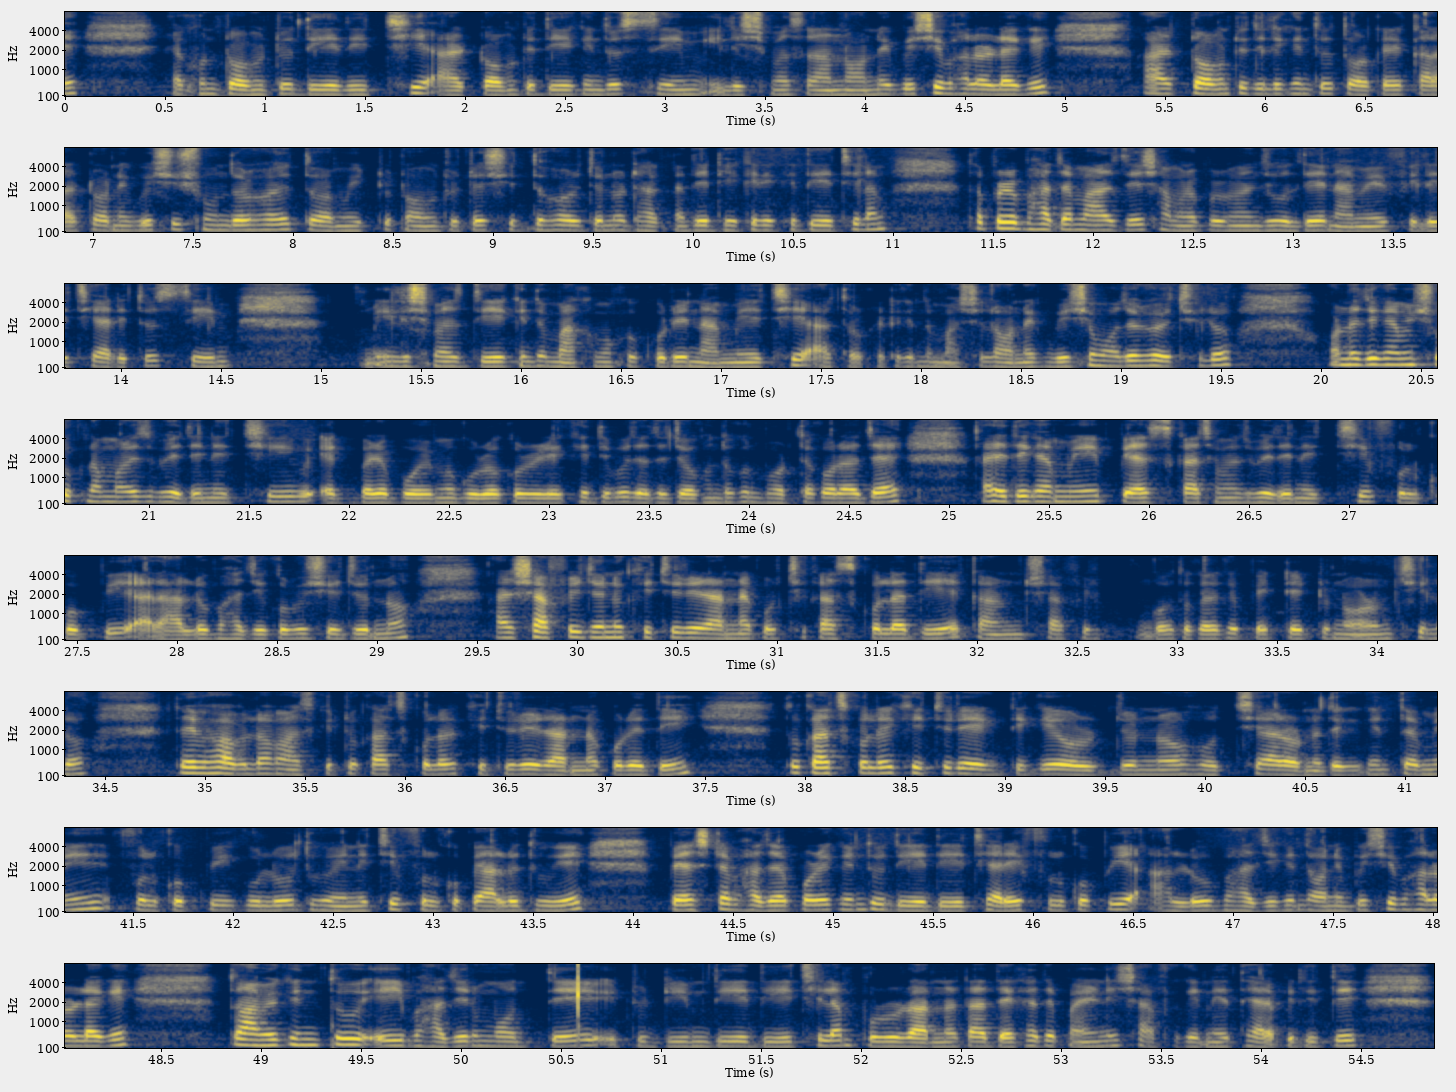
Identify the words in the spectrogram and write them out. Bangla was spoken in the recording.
এখন টমেটো দিয়ে দিচ্ছি। আর টমেটো দিয়ে কিন্তু সিম ইলিশ মাছ রান্না অনেক বেশি ভালো লাগে। আর টমেটো দিলে কিন্তু তরকারির কালারটা অনেক বেশি সুন্দর হয়। তো আমি একটু টমেটোটা সিদ্ধ হওয়ার জন্য ঢাকনা দিয়ে ঢেকে রেখে দিয়েছিলাম। তারপরে ভাজা মাছ দিয়ে সামান্য পরিমাণ ঝোল দিয়ে নামিয়ে ফেলেছি। আর তো সিম ইলিশ মাছ দিয়ে কিন্তু মাখামাখো করে নামিয়েছি আর তরকারিটা কিন্তু মশলা অনেক বেশি মজার হয়েছিল। অন্যদিকে আমি শুকনো মরিচ ভেজে নিচ্ছি, একবারে বয়মে গুঁড়ো করে রেখে দেবো যাতে যখন তখন ভর্তা করা যায়। আর এদিকে আমি পেঁয়াজ, কাঁচামরিচ ভেজে নিচ্ছি, ফুলকপি আর আলু ভাজি করব সেজন্য। আর সাফির জন্য খিচুড়ি রান্না করছি কাঁচকলা দিয়ে, কারণ সাফির গতকালকে পেটটা একটু নরম ছিল। তাই ভাবলাম আজকে একটু কাঁচকলার খিচুড়ি রান্না করে দিই। তো কাঁচকলার খিচুড়ি একদিকে ওর জন্য হচ্ছে আর অন্যদিকে কিন্তু আমি ফুলকপিগুলো ধুয়ে নিচ্ছি, ফুলকপি আলু ধুয়ে পেঁয়াজটা ভাজার পরে কিন্তু দিয়ে দিয়েছি। আর এই ফুলকপি, আলু, ভাজি কিন্তু অনেক বেশি ভালো লাগে। তো আমি কিন্তু এই ভাজির মধ্যে একটু ডিম দিয়ে দিয়েছিলাম। পুরো রান্নাটা দেখাতে পারিনি, সাফাকে নিয়ে থেরাপি দিতে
